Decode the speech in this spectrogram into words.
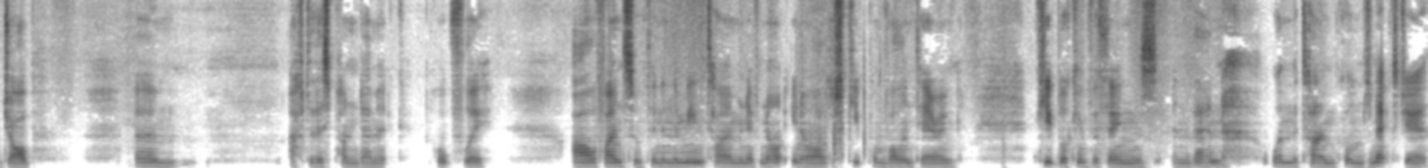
job um, after this pandemic, hopefully. I'll find something in the meantime, and if not, you know, I'll just keep on volunteering, keep looking for things, and then when the time comes next year,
